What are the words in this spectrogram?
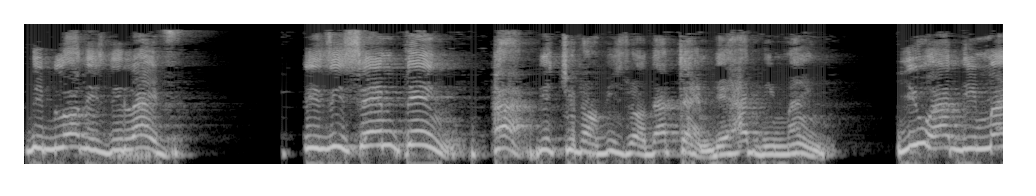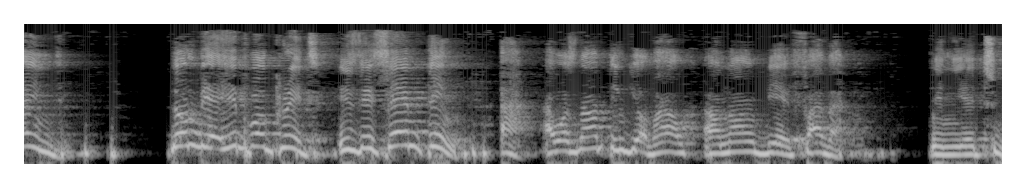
The blood is the life. It's the same thing. Ha, the children of Israel that time, they had the mind. You had the mind. Don't be a hypocrite. It's the same thing. Ah, I was now thinking of how I'll now be a father in year two.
